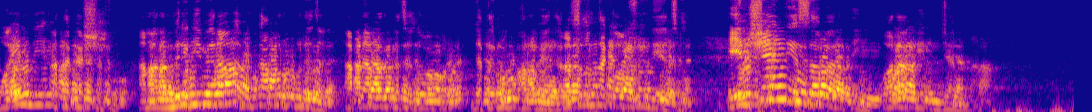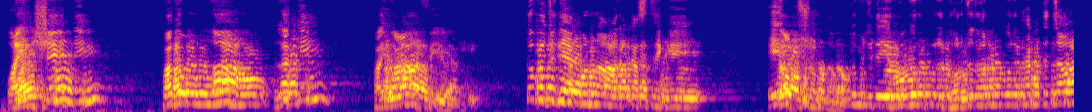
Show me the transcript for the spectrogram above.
ওয়া ইন্নি আমার মৃগি বেরা এবং কাপড় খুলে যায়। আপনি আল্লাহর কাছে দোয়া যাতে রোগ ভালো হয়ে যায়। রাসূল তাকে অপশন দিয়েছেন, ইন শাইতি সাবারতি ওয়ালাকিন জান্নাহ। ওয়া ইন শাইতি ফাদুল্লাহ ফায়ুআফিয়াকি। তুমি যদি এখন আমার কাছ থেকে এই অপশন দাও। তুমি যদি এই রোগের উপরে ধৈর্য ধারণ করে থাকতে চাও,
